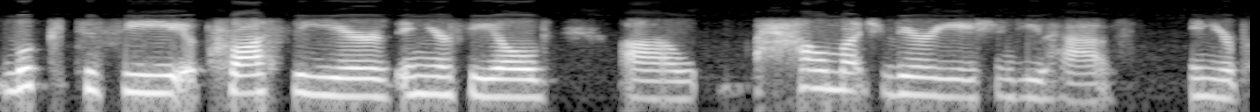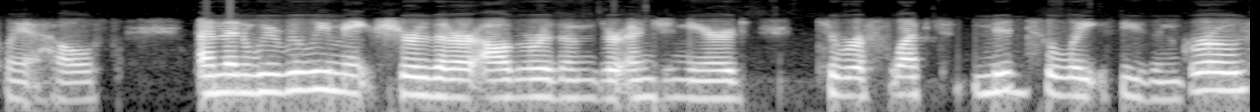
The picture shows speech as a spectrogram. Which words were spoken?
look to see across the years in your field uh, how much variation do you have in your plant health. And then we really make sure that our algorithms are engineered to reflect mid to late season growth,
